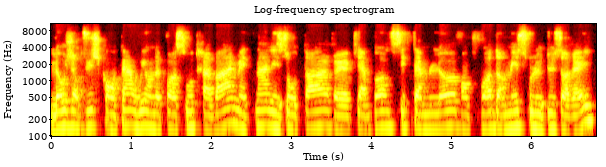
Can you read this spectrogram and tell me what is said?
Là, aujourd'hui, je suis content. Oui, on a passé au travers. Maintenant, les auteurs euh, qui abordent ces thèmes-là vont pouvoir dormir sur les deux oreilles.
